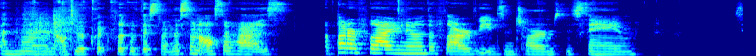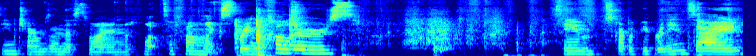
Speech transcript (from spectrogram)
And then I'll do a quick flip of this one. This one also has a butterfly, you know, the flower beads and charms the same. Same charms on this one. Lots of fun like spring colors. Same scrapbook paper on the inside,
